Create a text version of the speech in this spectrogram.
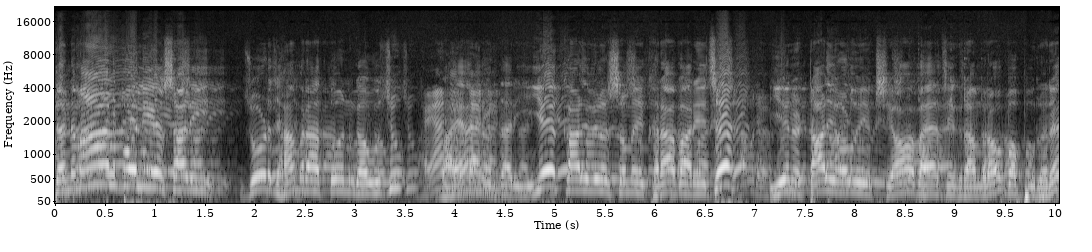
ધનમાલ બોલીએ સાળી. જોડ જામરા તોન ગાઉં છું ભયાનકદારી એ કાળવેળ સમય ખરાબ આરે છે એને ટાળે વાળો એક સેવા ભાયા છે રામરાવ બાપુ રે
